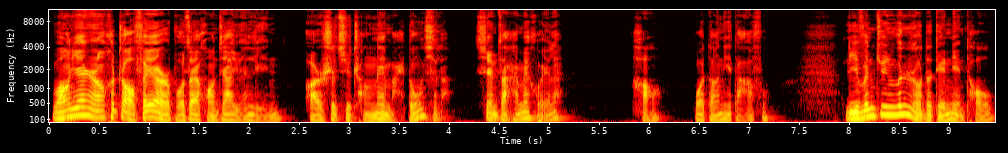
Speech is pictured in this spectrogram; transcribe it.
王嫣然和赵菲儿不在皇家园林，而是去城内买东西了，现在还没回来。好，我等你答复。李文君温柔的点点头，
